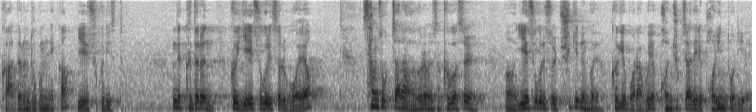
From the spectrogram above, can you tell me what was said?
그 아들은 누굽니까? 예수 그리스도. 근데 그들은 그 예수 그리스도를 뭐예요? 상속자라 그러면서 그것을 어, 예수 그리스도를 죽이는 거예요. 그게 뭐라고요? 건축자들이 버린 돌이에요.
